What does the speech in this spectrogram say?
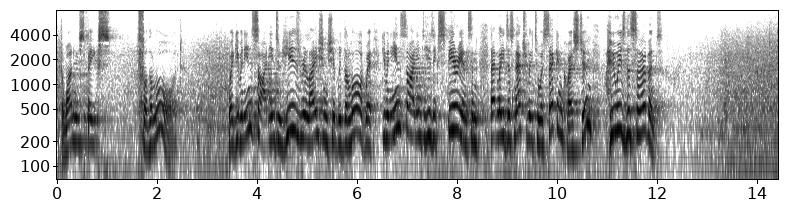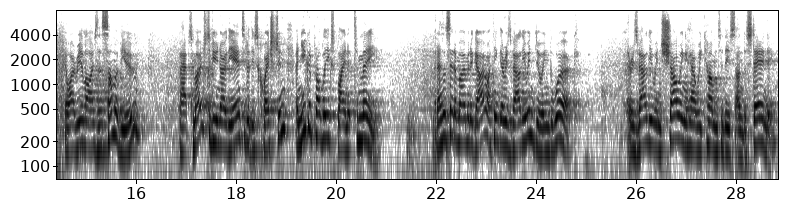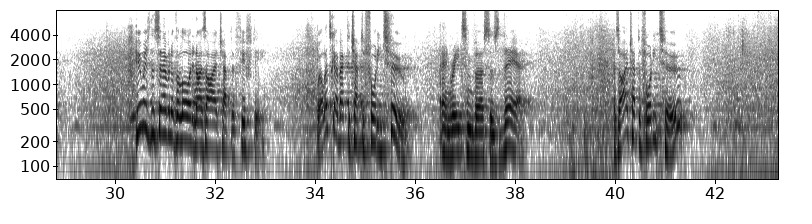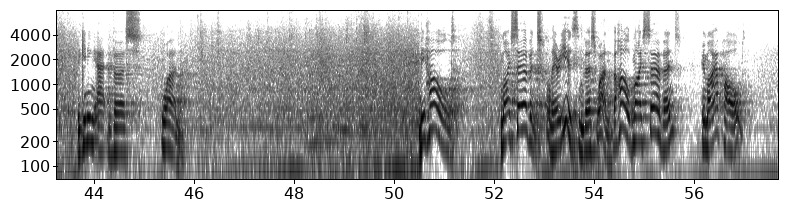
the one who speaks for the Lord. We're given insight into his relationship with the Lord. We're given insight into his experience, and that leads us naturally to a second question Who is the servant? Now, I realise that some of you, perhaps most of you, know the answer to this question, and you could probably explain it to me. But as I said a moment ago, I think there is value in doing the work. There is value in showing how we come to this understanding. Who is the servant of the Lord in Isaiah chapter 50? Well, let's go back to chapter 42 and read some verses there. Isaiah chapter 42, beginning at verse 1. Behold, my servant, well, there he is in verse 1. Behold, my servant, whom I uphold,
